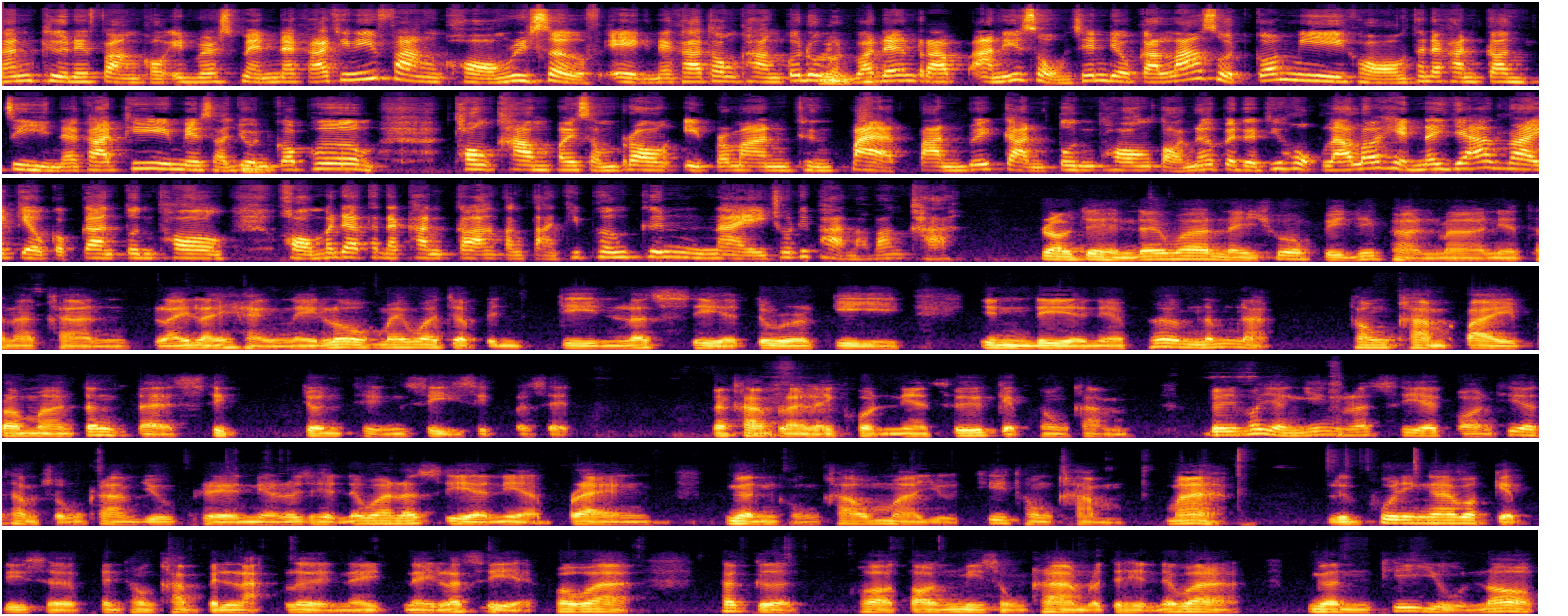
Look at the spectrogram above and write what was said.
นั่นคือในฝั่งของ investment นะคะ ทีนี้ฝั่งของ reserve เองนะคะ ทองคำก็ดูเหมือนว่าได้รับอันนี้ส่งส์เช่นเดียวกันล่าสุดก็มีของธนาคารกลางจีนนะคะ ที่เมษายนก็เพิ่มทองคำไปสำรองอีกประมาณถึง 8 ตันด้วยกัน ตุนทองต่อเนื่องไปเดือนที่ 6 แล้วเราเห็นนัยยะอะไรเกี่ยวกับการตุนทองของบรรดาธนาคารกลางต่างๆ ที่เพิ่มขึ้นในช่วงที่ผ่านมาบ้างคะเราจะเห็นได้ว่าในช่วงปีที่ผ่านมาเนี่ยธนาคารหลาย ๆ แห่งในโลกไม่ว่าจะเป็นจีน รัสเซีย ตุรกี อินเดียเนี่ยเพิ่มน้ำหนัก ทองคำไปประมาณตั้งแต่ 10 จนถึง 40%นะครับ หลายๆ คนเนี่ยซื้อเก็บทองคำโดยเฉพาะอย่างยิ่งรัสเซียก่อนที่จะทำสงครามยูเครนเนี่ยเราจะเห็นได้ว่ารัสเซียเนี่ยแปลงเงินของเขามาอยู่ที่ทองคำมาก หรือพูดง่ายๆว่าเก็บรีเซิร์ฟเป็นทองคำเป็นหลักเลยในในรัสเซีย เพราะว่าถ้าเกิดพอตอนมีสงครามเราจะเห็นได้ว่าเงินที่อยู่นอก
